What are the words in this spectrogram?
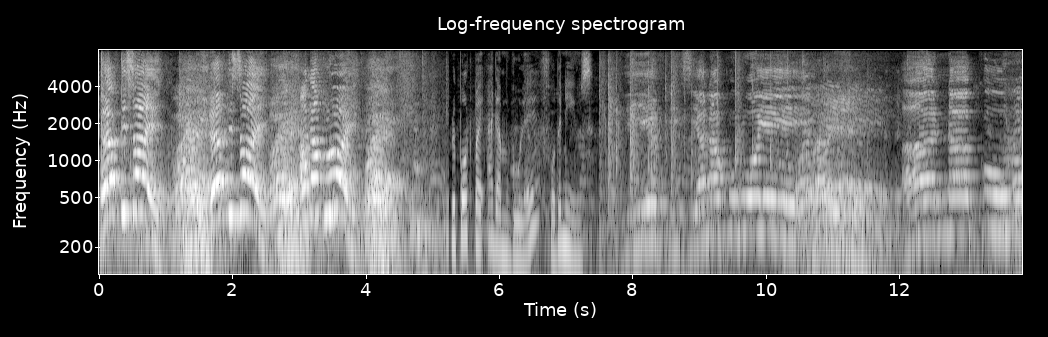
FDC! FDC! Anakuroi! Report by Adam Gule for the news. Anakuru!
